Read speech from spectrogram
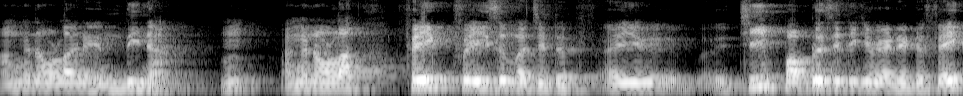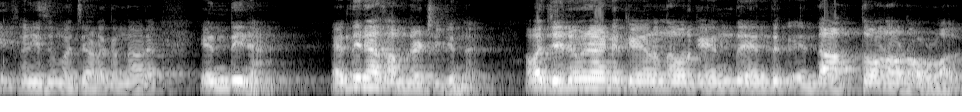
അങ്ങനെ ഉള്ളതിന് എന്തിനാ അങ്ങനെയുള്ള ഫേക്ക് ഫേസും വെച്ചിട്ട് ഈ ചീപ്പ് പബ്ലിസിറ്റിക്ക് വേണ്ടിയിട്ട് ഫേക്ക് ഫേസും വെച്ച് നടക്കുന്നവരെ എന്തിനാ? എന്തിനാ സംരക്ഷിക്കുന്നത് അപ്പോൾ ജനുവിനായിട്ട് കയറുന്നവർക്ക് എന്ത് എന്ത് എന്ത് അർത്ഥമാണ് അവിടെ ഉള്ളത്?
